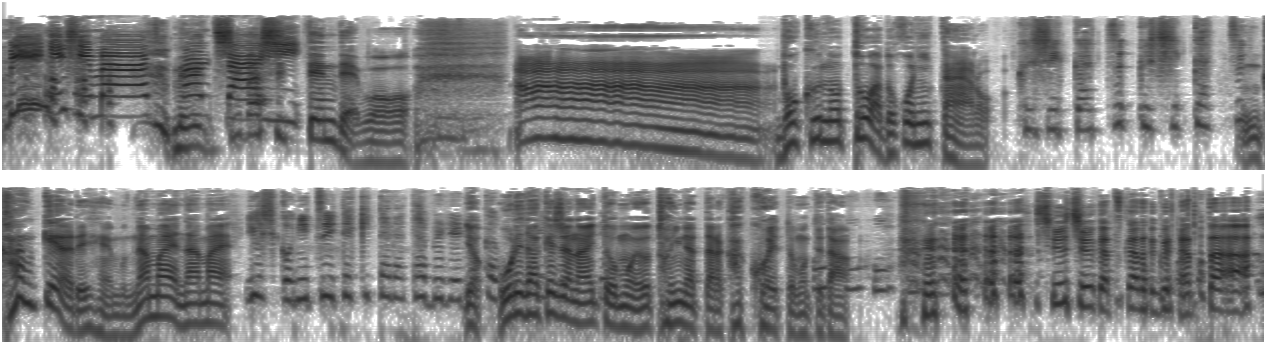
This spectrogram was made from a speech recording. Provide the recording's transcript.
B にします め反っちば対知ってんで、もう。うーん。僕のとはどこに行ったんやろ？串カツ、串カツ。関係あれへん。もう名前、名前。よしこについてきたら食べれいやるい。、俺だけじゃないと思うよ。とになったらかっこええって思ってた 集中がつかなくなった。どないす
